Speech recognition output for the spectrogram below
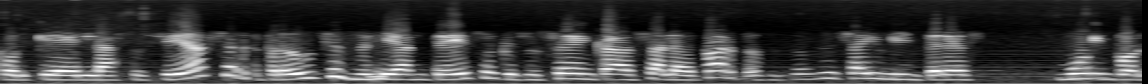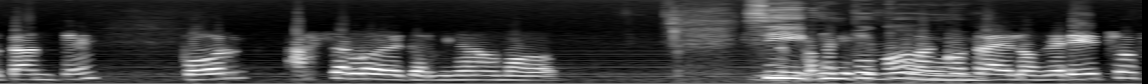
porque la sociedad se reproduce mediante eso que sucede en cada sala de partos. Entonces hay un interés muy importante por hacerlo de determinado modo. Sí, un poco... va en contra de los derechos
